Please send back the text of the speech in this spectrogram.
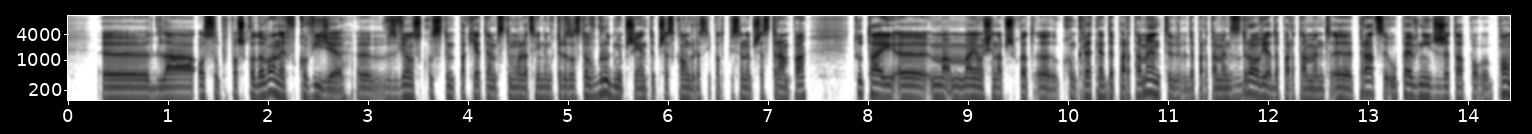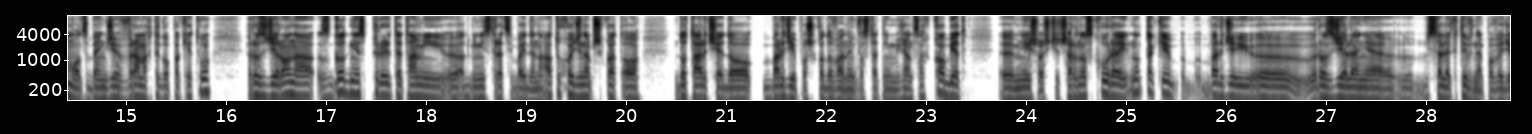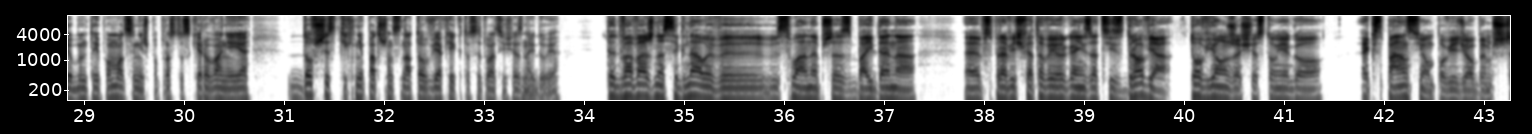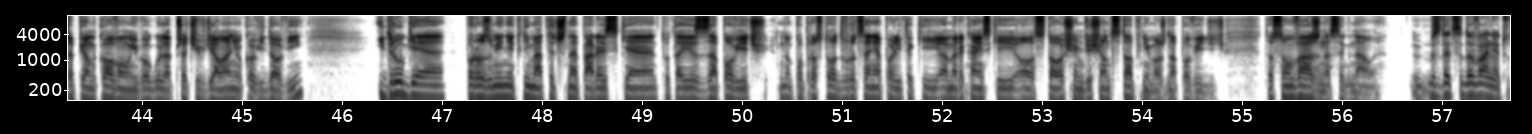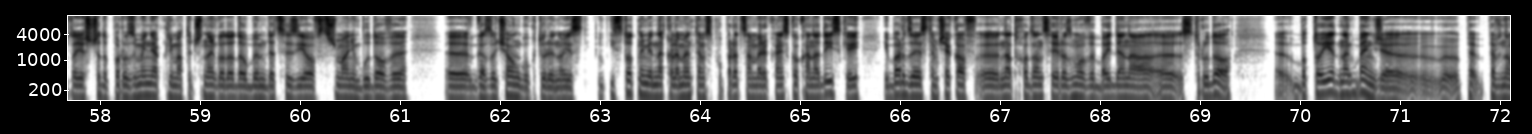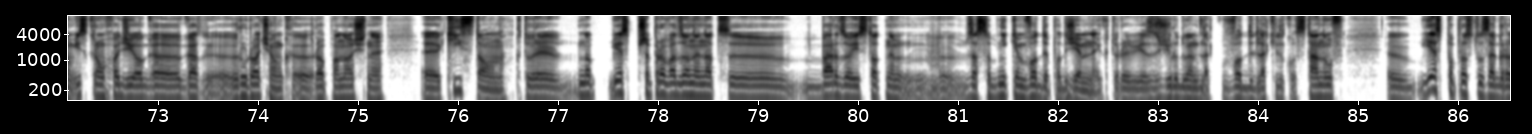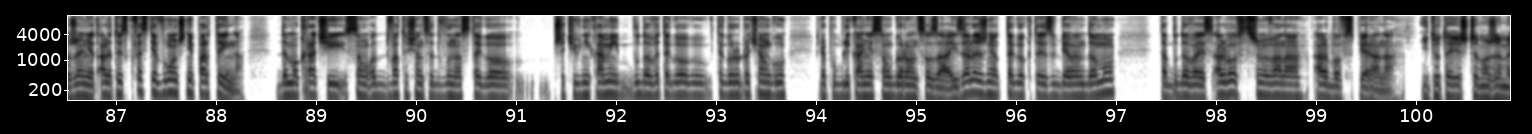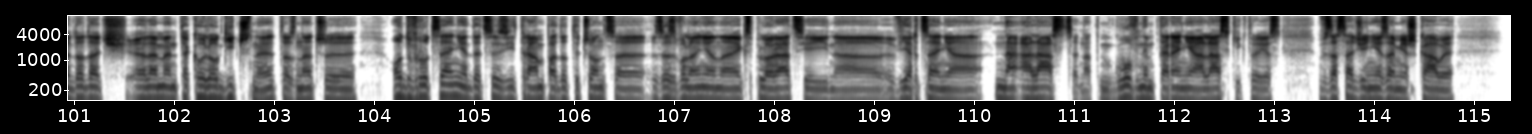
dla osób poszkodowanych w covid y, w związku z tym pakietem stymulacyjnym, który został w grudniu przyjęty przez Kongres i podpisany przez Trumpa. Tutaj y, ma, mają się na przykład konkretne departamenty, Departament Zdrowia, Departament Pracy, upewnić, że ta po pomoc będzie w ramach tego pakietu rozdzielona zgodnie z priorytetami administracji Bidena. A tu chodzi na przykład o dotarcie do bardziej poszkodowanych w ostatnich miesiącach kobiet, mniejszości czarnoskórej, no takie bardziej rozdzielenie selektywne powiedziałbym tej pomocy niż po prostu skierowanie skierowanie je do wszystkich, nie patrząc na to, w jakiej kto sytuacji się znajduje. Te dwa ważne sygnały wysłane przez Bidena e, w sprawie Światowej Organizacji Zdrowia, to wiąże się z tą jego ekspansją, powiedziałbym, szczepionkową i w ogóle przeciwdziałaniu COVID-owi. I drugie, porozumienie klimatyczne paryskie, tutaj jest zapowiedź no, po prostu odwrócenia polityki amerykańskiej o 180 stopni, można powiedzieć. To są ważne sygnały. Zdecydowanie. Tutaj jeszcze do porozumienia klimatycznego dodałbym decyzję o wstrzymaniu budowy e, gazociągu, który no jest istotnym jednak elementem współpracy amerykańsko-kanadyjskiej i bardzo jestem ciekaw e, nadchodzącej rozmowy Bidena e, z Trudeau, bo to jednak będzie pe pewną iskrą. Chodzi o rurociąg roponośny Keystone, który no, jest przeprowadzony nad bardzo istotnym zasobnikiem wody podziemnej, który jest źródłem dla wody dla kilku stanów. Jest po prostu zagrożony ale to jest kwestia wyłącznie partyjna. Demokraci są od 2012 przeciwnikami budowy tego, tego rurociągu, republikanie są gorąco za i zależnie od tego, kto jest w Białym Domu, ta budowa jest albo wstrzymywana, albo wspierana. I tutaj jeszcze możemy dodać element ekologiczny, to znaczy odwrócenie decyzji Trumpa dotyczące zezwolenia na eksplorację i na wiercenia na Alasce, na tym głównym terenie Alaski, który jest w zasadzie niezamieszkały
